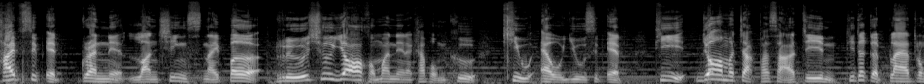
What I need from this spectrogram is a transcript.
Type 11 Granate Launching Sniper หรือชื่อย่อของมันเนี่ยนะครับผมคือ QLU 11 ที่ย่อมาจากภาษาจีน ที่ถ้าเกิดแปลตร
